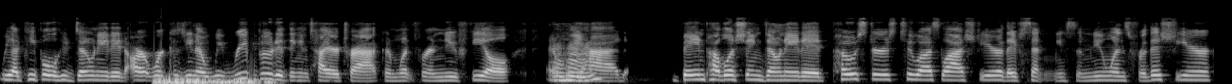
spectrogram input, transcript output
we had people who donated artwork because you know we rebooted the entire track and went for a new feel and we Mhm. had Baen Publishing donated posters to us last year. They've sent me some new ones for this year.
